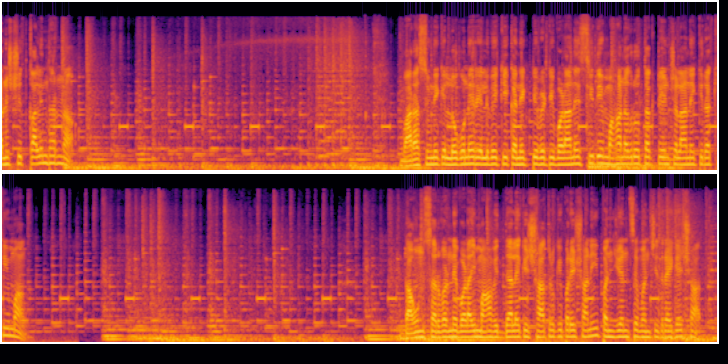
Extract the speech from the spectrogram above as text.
अनिश्चितकालीन धरना। वारासिवनी के लोगों ने रेलवे की कनेक्टिविटी बढ़ाने, सीधे महानगरों तक ट्रेन चलाने की रखी मांग। डाउन सर्वर ने बढ़ाई महाविद्यालय के छात्रों की परेशानी, पंजीयन से वंचित रह गए छात्र।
